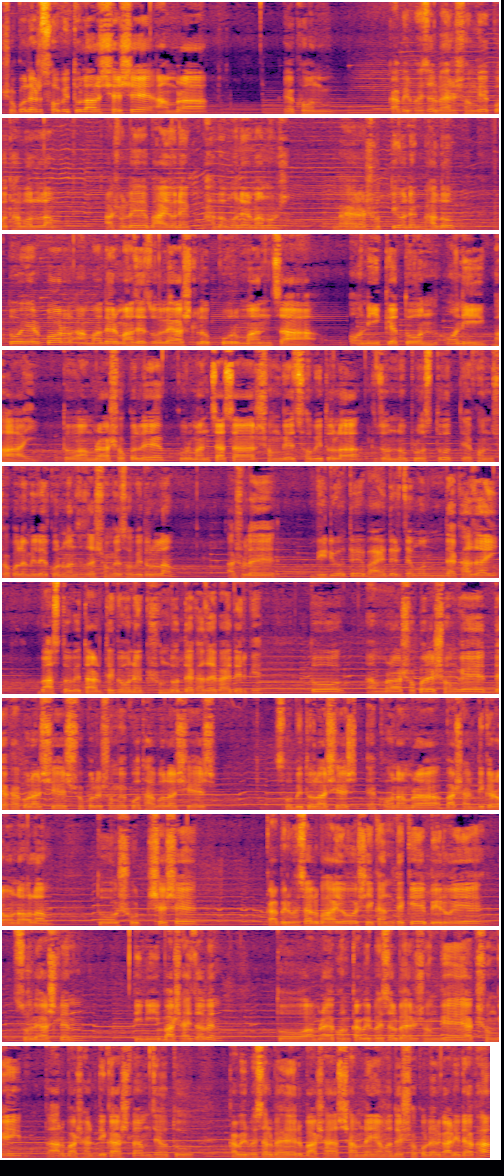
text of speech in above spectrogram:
সকলের ছবি তোলার শেষে আমরা এখন কাবির ফয়সাল ভাইয়ের সঙ্গে কথা বললাম। আসলে ভাই অনেক ভালো মনের মানুষ, ভাইয়েরা সত্যি অনেক ভালো। তো এরপর আমাদের মাঝে চলে আসলো কুরমান চা। অনিকেতন অনিক ভাই। তো আমরা সকলে কোরমান চাচার সঙ্গে ছবি তোলার জন্য প্রস্তুত। এখন সকলে মিলে কোরমান চাচার সঙ্গে ছবি তুললাম। আসলে ভিডিওতে ভাইদের যেমন দেখা যায়, বাস্তবে তার থেকে অনেক সুন্দর দেখা যায় ভাইদেরকে। তো আমরা সকলের সঙ্গে দেখা করা শেষ, সকলের সঙ্গে কথা বলা শেষ, ছবি তোলা শেষ। এখন আমরা বাসার দিকে রওনা হলাম। তো শ্যুট শেষে কাবির হোসাল ভাইও সেখান থেকে বেরোয়ে চলে আসলেন, তিনি বাসায় যাবেন। তো আমরা এখন কাবির ফেসাল ভাইয়ের সঙ্গে একসঙ্গেই তার বাসার দিকে আসলাম, যেহেতু কাবির ফেসাল ভাইয়ের বাসার সামনেই আমাদের সকলের গাড়ি রাখা।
